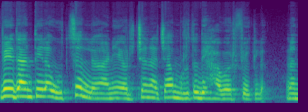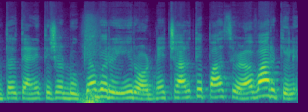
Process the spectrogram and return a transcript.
वेदांतीला उचललं आणि अर्चनाच्या मृतदेहावर फेकलं. नंतर त्याने तिच्या डोक्यावरही रॉडने चार ते पाच वेळा वार केले.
